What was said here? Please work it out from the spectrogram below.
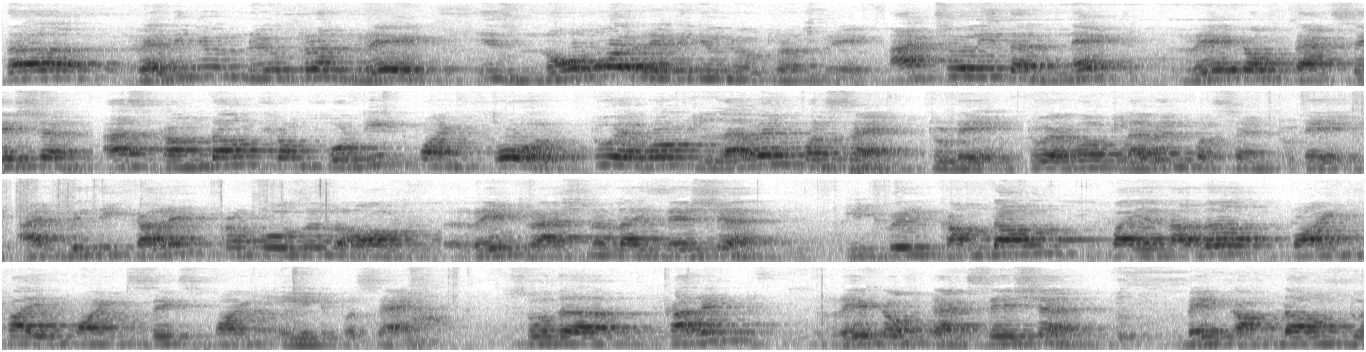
the revenue neutral rate is no more revenue neutral rate. Actually, the net rate of taxation has come down from 14.4 to about 11% today, to about 11% today. And with the current proposal of rate rationalization, it will come down by another 0.5, 0.6, 0.8%. So the current rate of taxation may come down to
